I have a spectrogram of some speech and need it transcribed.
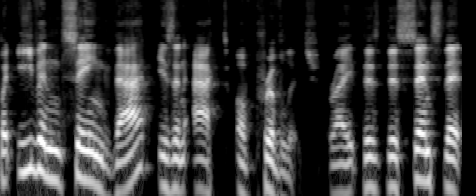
but even saying that is an act of privilege, right? This this sense that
